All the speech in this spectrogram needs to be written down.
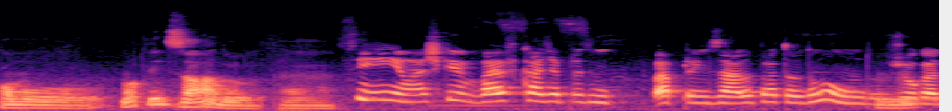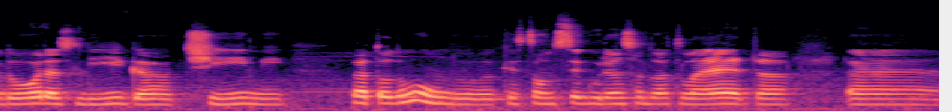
como um aprendizado? é, Sim, eu acho que vai ficar de aprendizado para todo mundo. Uhum. Jogadoras, liga, time, para todo mundo. A questão de segurança do atleta, é,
